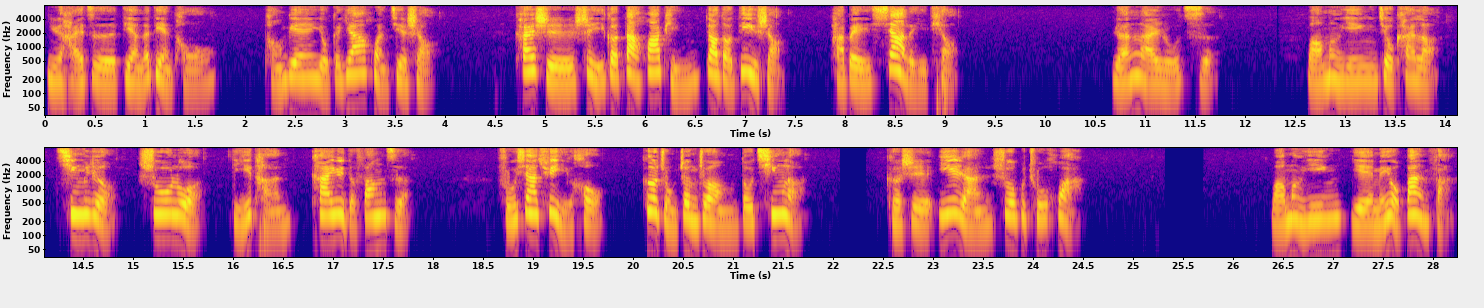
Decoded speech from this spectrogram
女孩子点了点头，旁边有个丫鬟介绍，开始是一个大花瓶掉到地上，她被吓了一跳。原来如此，王梦英就开了清热、疏络、涤痰、开郁的方子，服下去以后，各种症状都轻了。可是依然说不出话。王梦英也没有办法，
